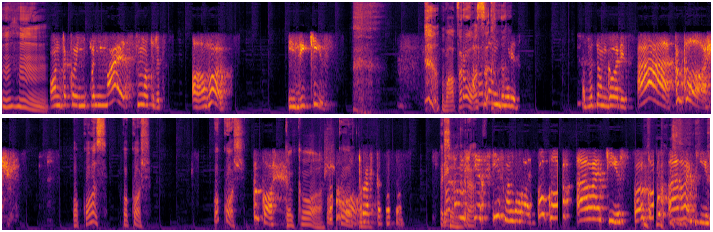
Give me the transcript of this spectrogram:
Угу. Он такой не понимает, смотрит, ава или кис. А Вопрос. потом говорит, а потом говорит, а, кокош, Кокос? Кокош. Кокош. коко, коко, Коко. просто коко. Потом всех кис называют коко, ава, кис, коко, ава, кис.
